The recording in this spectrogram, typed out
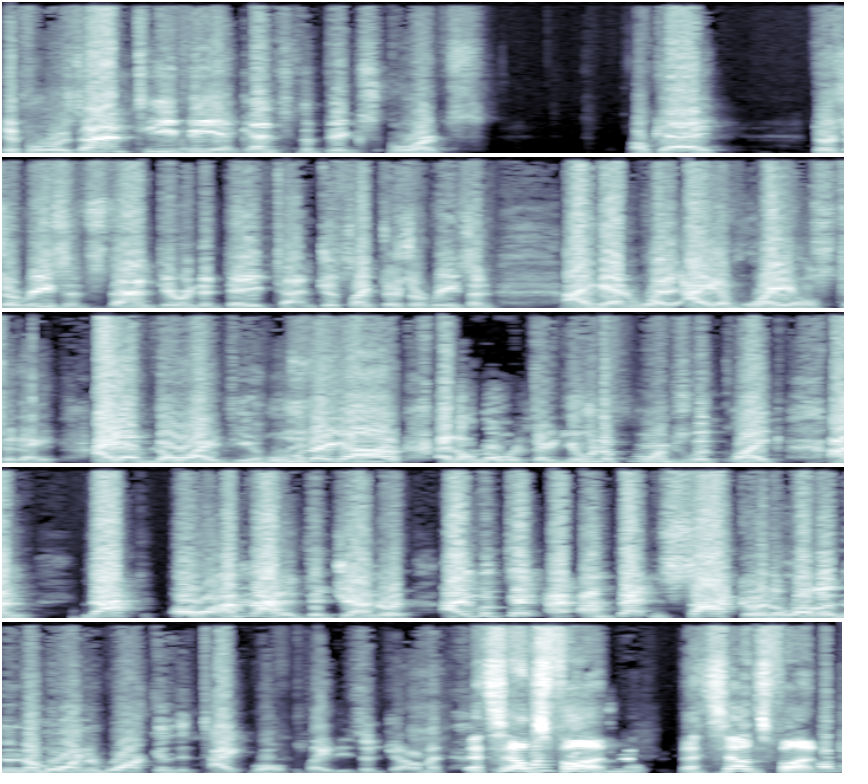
If it was on TV against the big sports, okay, there's a reason it's not during the daytime. Just like there's a reason I had Wa- I have Wales today. I have no idea who they are. I don't know what their uniforms look like. I'm not. Oh, I'm not a degenerate. I looked at. I, I'm betting soccer at 11 in the morning, walking the tightrope, ladies and gentlemen. that sounds One thing- fun. That sounds fun. It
